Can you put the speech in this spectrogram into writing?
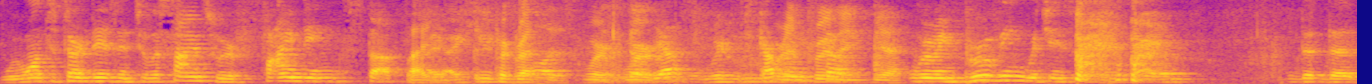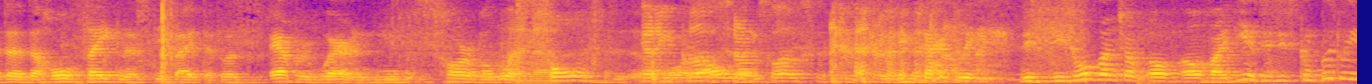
we want to turn this into a science we're finding stuff Right. I, I it's, hear it's this a lot. progressive. We're, we're, yes we're discovering we're discovering stuff improving. Yeah. we're improving, which is, which is uh, the, the, the, the whole vagueness debate that was everywhere and it's horrible was solved. uh, Getting or closer and closer to the truth. Exactly. This, this whole bunch of, of, of ideas is, is completely,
